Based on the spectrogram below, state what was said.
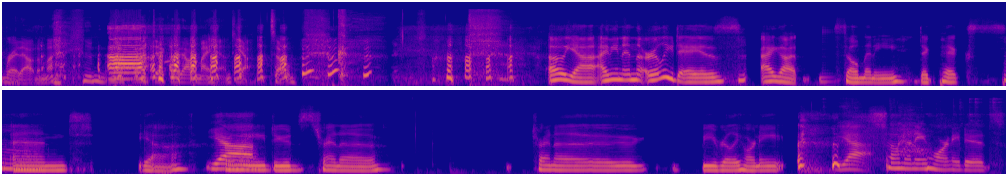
right out of my knocked Ah. right out of my hand. Yeah. So Oh yeah. I mean, in the early days, I got so many dick pics Mm. and yeah, Yeah. so yeah. many dudes trying to trying to be really horny. Yeah. So many horny dudes.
